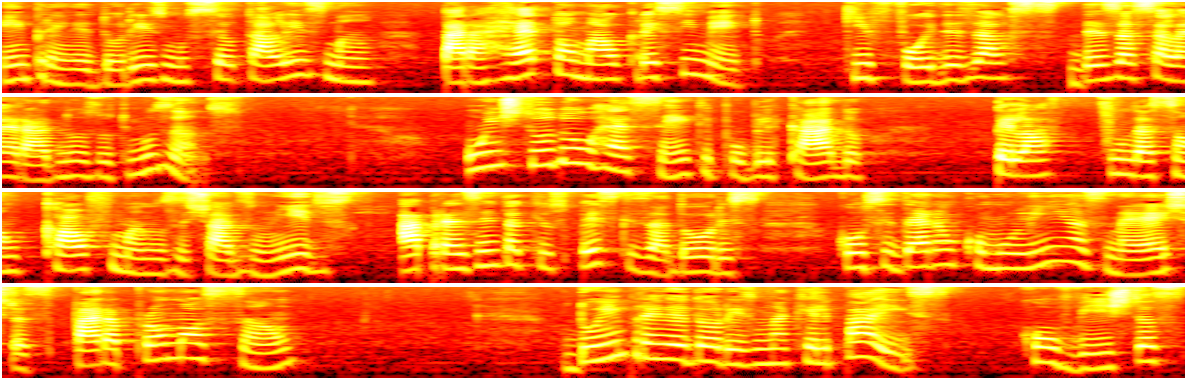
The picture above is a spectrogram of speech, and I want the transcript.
empreendedorismo seu talismã para retomar o crescimento, que foi desacelerado nos últimos anos. Um estudo recente publicado pela Fundação Kaufman nos Estados Unidos apresenta que os pesquisadores consideram como linhas mestras para a promoção do empreendedorismo naquele país, com vistas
